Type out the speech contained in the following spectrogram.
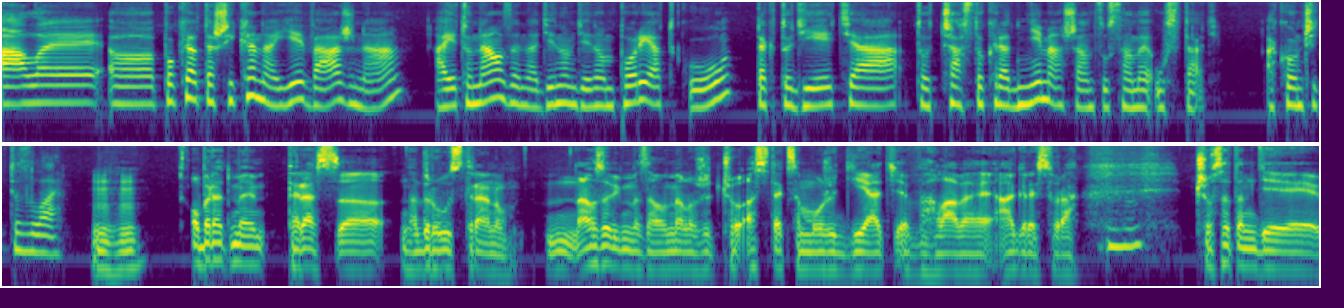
Ale uh, pokiaľ tá šikana je vážna, a je to naozaj na dennom dennom poriadku, tak to dieťa to častokrát nemá šancu samé ustať a končiť to zle. Mm-hmm. Obraťme teraz uh, na druhú stranu. Naozaj by ma zaujímalo, že čo asi tak sa môže diať v hlave agresora. Mm-hmm čo sa tam deje,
